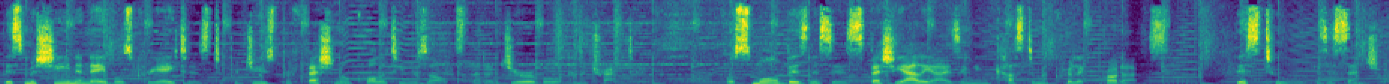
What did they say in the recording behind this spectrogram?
this machine enables creators to produce professional quality results that are durable and attractive. For small businesses specializing in custom acrylic products, this tool is essential.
